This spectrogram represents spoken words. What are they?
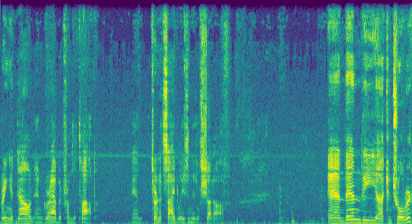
bring it down and grab it from the top and turn it sideways and it'll shut off. And then the uh, controller.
